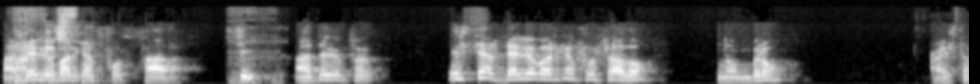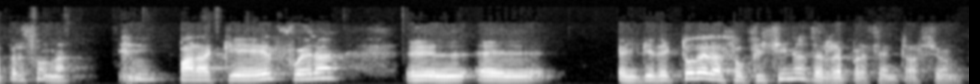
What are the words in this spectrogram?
Ardelio Vargas, Fosada. Sí, este Ardelio Vargas Fosado nombró a esta persona para que él fuera el, director de las oficinas de representación,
